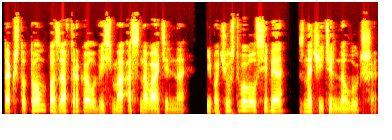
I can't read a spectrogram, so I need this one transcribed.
так что Том позавтракал весьма основательно и почувствовал себя значительно лучше.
